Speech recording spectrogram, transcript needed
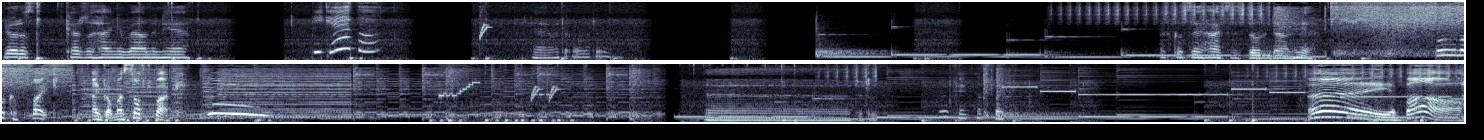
You're just casually hanging around in here. Be careful. Yeah, I don't know what do. Let's go say hi to this building down here. Oh, look, a fight. I got my soft back. Woo! Uh, okay, that's fine. Hey, a bar.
